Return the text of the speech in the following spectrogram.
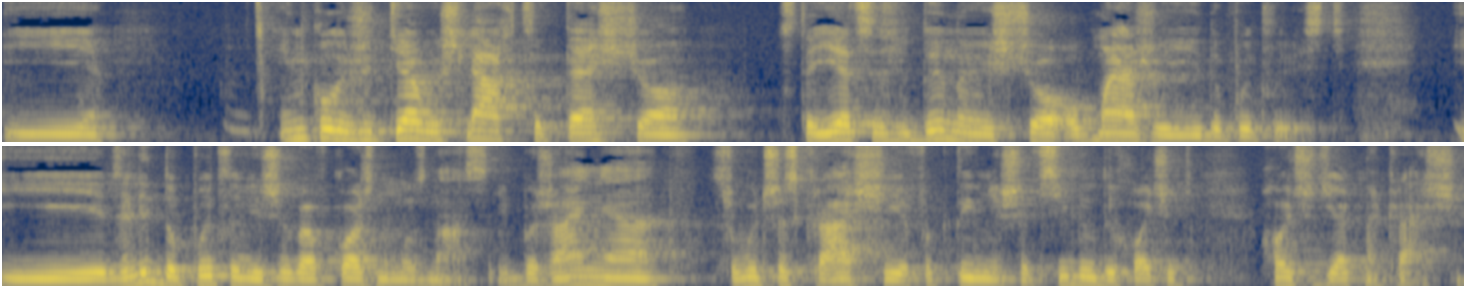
І інколи життєвий шлях це те, що стається з людиною, що обмежує її допитливість. І взагалі допитливість живе в кожному з нас. І бажання зробити щось краще, ефективніше. Всі люди хочуть хочуть як на краще.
